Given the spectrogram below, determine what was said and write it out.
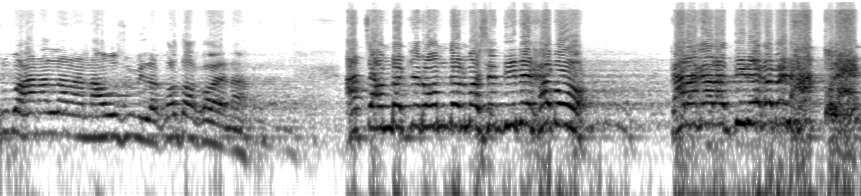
সুবাহান আল্লাহ না, নাউজুবিল্লাহ, কথা কয় না। আচ্ছা আমরা কি রমজান মাসে দিনে খাব? কারা কারা দিনে খাবেন? হাত তুলেন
